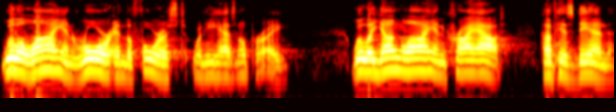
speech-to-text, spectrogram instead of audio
Will a lion roar in the forest when he has no prey? Will a young lion cry out of his den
